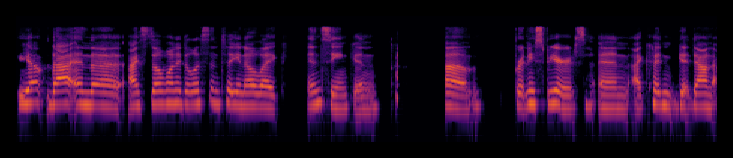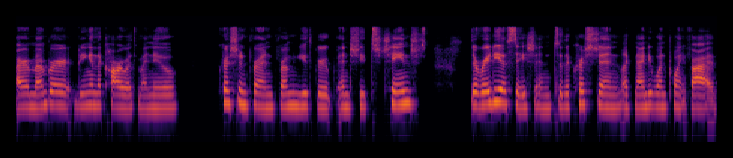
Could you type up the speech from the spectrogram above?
Yep, that and the I still wanted to listen to, you know, like NSYNC and um Britney Spears and I couldn't get down. I remember being in the car with my new Christian friend from youth group and she changed the radio station to the Christian like 91.5.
